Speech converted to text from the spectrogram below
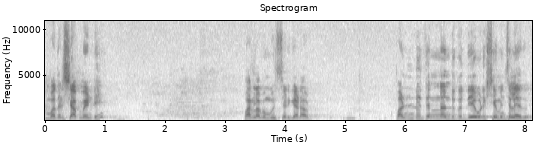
మొదటి శాపం ఏంటి? పరలోకం మూసాడు గెట్ అవుట్. పండు తిన్నందుకు దేవుడు క్షమించలేదు.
